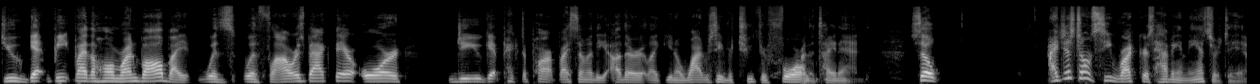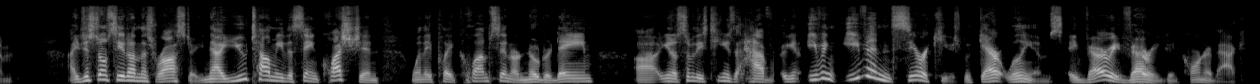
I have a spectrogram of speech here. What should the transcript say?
Do you get beat by the home run ball by with with Flowers back there or do you get picked apart by some of the other like, you know, wide receiver 2 through 4 and the tight end? So I just don't see Rutgers having an answer to him. I just don't see it on this roster. Now, you tell me the same question when they play Clemson or Notre Dame uh, you know, some of these teams that have, you know, even even Syracuse with Garrett Williams, a very very good cornerback.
